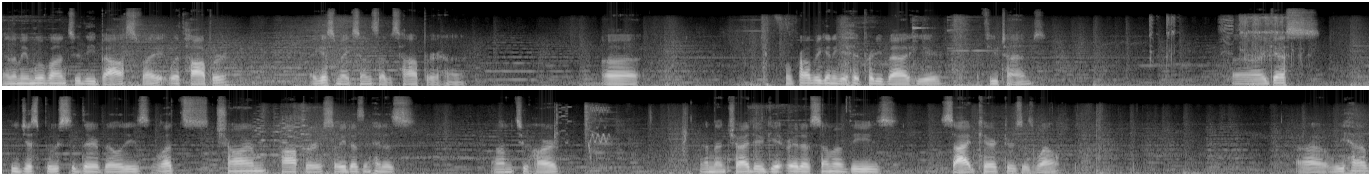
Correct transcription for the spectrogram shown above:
and then we move on to the boss fight with Hopper. I guess it makes sense that it's Hopper, huh? Uh, we're probably gonna get hit pretty bad here a few times. Uh, I guess he just boosted their abilities. Let's charm Hopper so he doesn't hit us um, too hard. And then try to get rid of some of these side characters as well. Uh, we have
